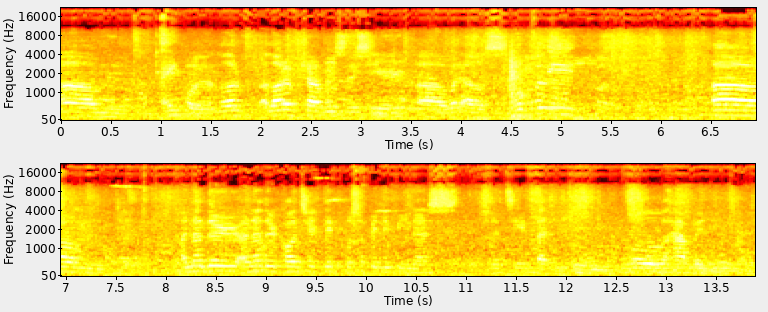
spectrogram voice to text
um, ayun po, a lot of, a lot of travels this year. Uh, what else? Hopefully, um, another another concert din po sa Pilipinas. Let's see if that will happen.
